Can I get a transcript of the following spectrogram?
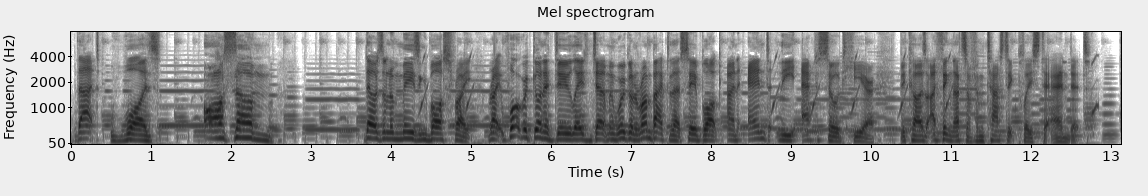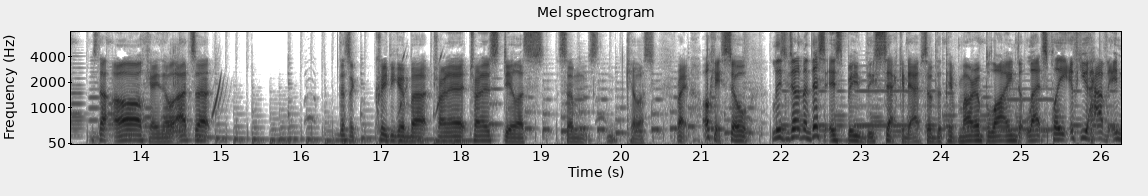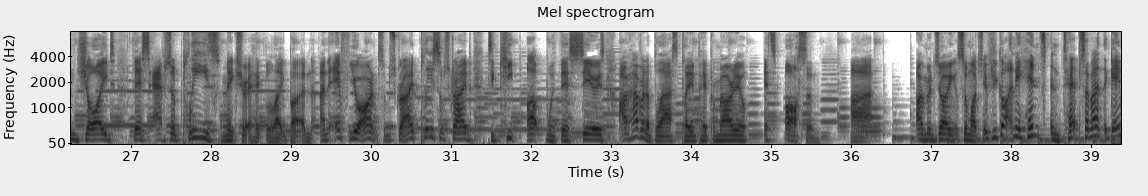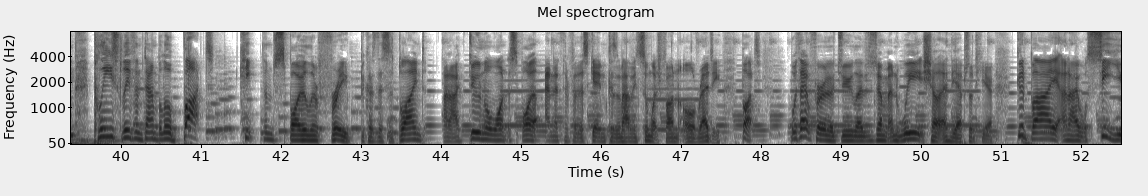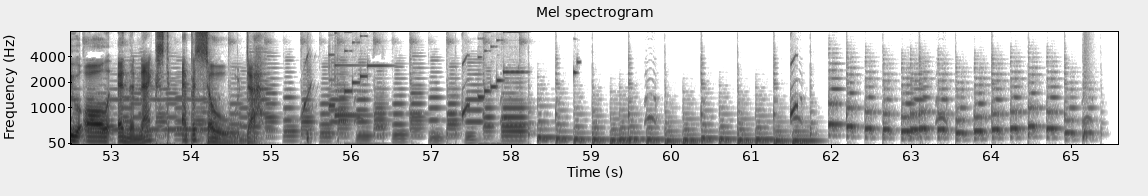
That was awesome! That was an amazing boss fight. Right, what we're gonna do, ladies and gentlemen, we're gonna run back to that save block and end the episode here because I think that's a fantastic place to end it. Is that? Oh, okay, no, that's a. There's a creepy Goomba trying to trying to steal us, some kill us. Right. Okay, so ladies and gentlemen, this has been the second episode of the Paper Mario Blind Let's Play. If you have enjoyed this episode, please make sure to hit the like button. And if you aren't subscribed, please subscribe to keep up with this series. I'm having a blast playing Paper Mario. It's awesome. Uh, I'm enjoying it so much. If you've got any hints and tips about the game, please leave them down below. But keep them spoiler free because this is blind and I do not want to spoil anything for this game because I'm having so much fun already. But without further ado, ladies and gentlemen, we shall end the episode here. Goodbye, and I will see you all in the next episode.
